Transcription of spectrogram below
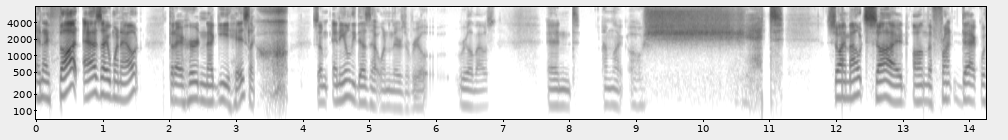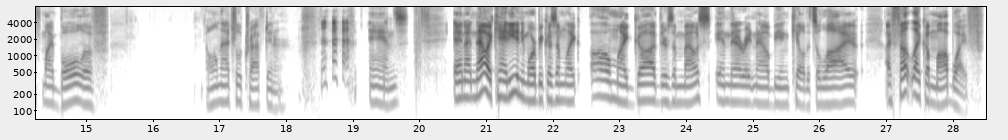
and I thought as I went out that I heard Nuggy hiss like, some, and he only does that when there's a real, real mouse, and I'm like, oh shit. So I'm outside on the front deck with my bowl of all natural Kraft dinner, ands, and I, now I can't eat anymore because I'm like, oh my god, there's a mouse in there right now being killed. It's alive. I felt like a mob wife,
